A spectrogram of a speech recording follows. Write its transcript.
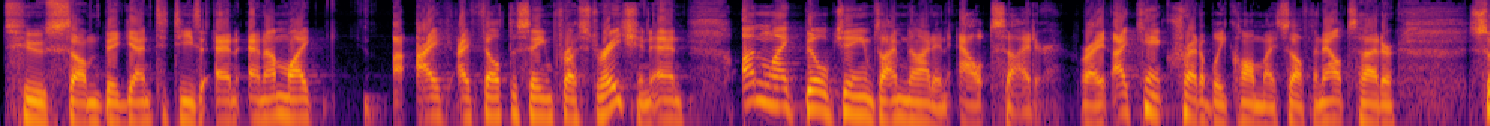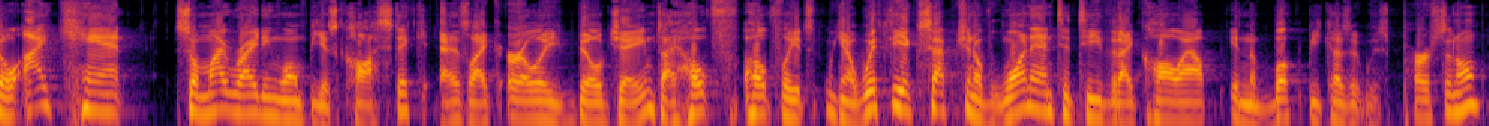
to some big entities, and, and I'm like, I, I felt the same frustration. And unlike Bill James, I'm not an outsider, right? I can't credibly call myself an outsider. So I can't so my writing won't be as caustic as like early Bill James. I hope hopefully it's you know with the exception of one entity that I call out in the book because it was personal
